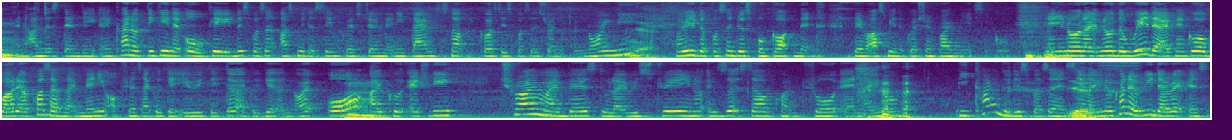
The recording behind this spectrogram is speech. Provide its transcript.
Mm. and understanding, and kind of thinking that oh, okay, this person asked me the same question many times. It's not because this person is trying to annoy me. Yeah. Maybe the person just forgot that they have asked me the question five minutes ago. and you know, like you know, the way that I can go about it, of course, I have like many options. I could get irritated, I could get annoyed, or Mm. I could actually try my best to like restrain, you know, exert self control and like you know. Be kind to this person and say like you know kind of redirect as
